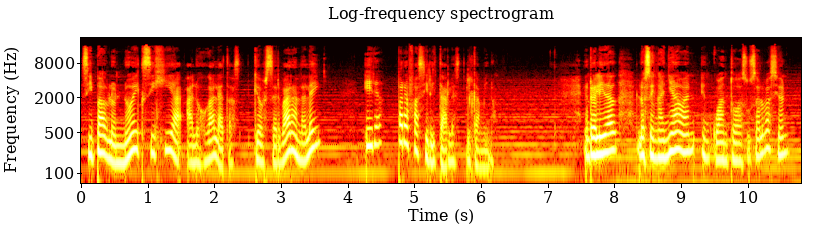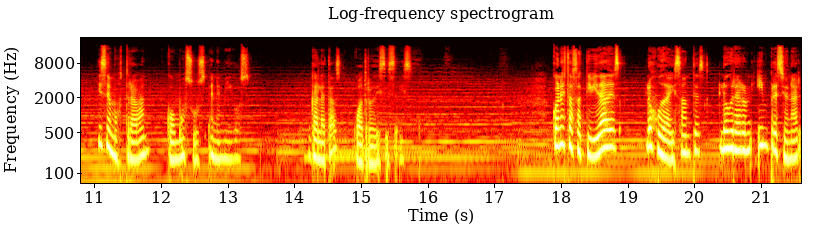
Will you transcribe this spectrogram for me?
si Pablo no exigía a los Gálatas que observaran la ley, era para facilitarles el camino. En realidad, los engañaban en cuanto a su salvación y se mostraban como sus enemigos. Gálatas 4:16. Con estas actividades, los judaizantes lograron impresionar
